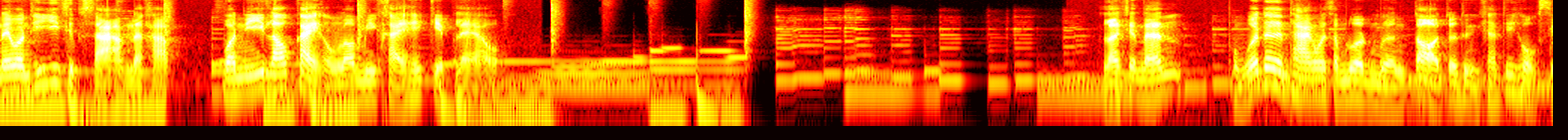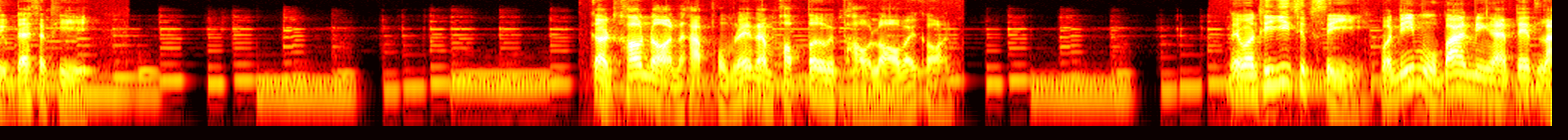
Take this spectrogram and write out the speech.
ในวันที่ 23 นะครับ วันนี้เล้าไก่ของเรามีไข่ให้เก็บแล้ว หลังจากนั้นผมก็เดินทางไปสำรวจเหมืองต่อจนถึงชั้นที่ 60 ได้สักที ก่อนเข้านอนนะครับ ผมได้นำคอปเปอร์ไปเผารอไว้ก่อน ในวันที่ 24 วันนี้หมู่บ้านมีงานเต้นร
